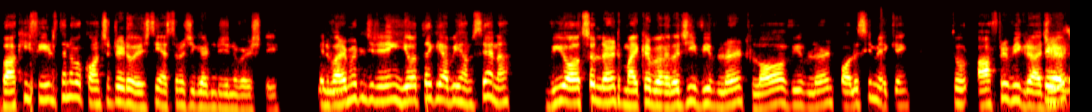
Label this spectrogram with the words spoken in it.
باقی فیلڈس ہیں نا وہ کانسنٹریٹ ہو جاتی ہیں ایس یونیورسٹی انوائرمنٹل انجینئرنگ یہ ہوتا ہے کہ ابھی ہم سے ہے نا we also learned microbiology we've learned law we've learned policy making تو آفٹر وی گریجویٹ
